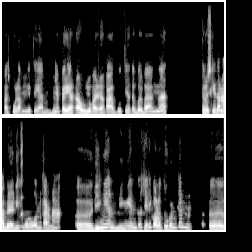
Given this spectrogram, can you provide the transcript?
Pas pulang gitu ya nyampe di RA hujan badai kabutnya tebel banget. Terus kita nggak berani turun karena eh, dingin, dingin terus jadi kalau turun kan eh,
